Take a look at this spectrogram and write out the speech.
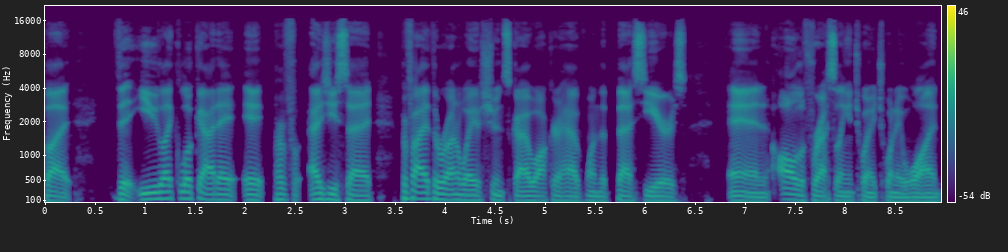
But that you like look at it, it as you said, provided the runaway of Shun Skywalker to have one of the best years in all of wrestling in 2021.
